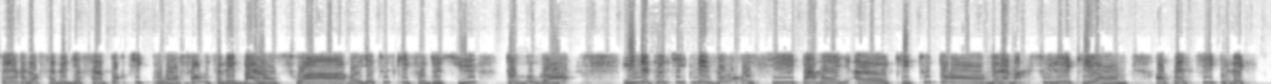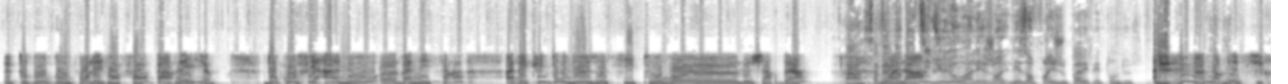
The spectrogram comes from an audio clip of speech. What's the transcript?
faire. Alors ça veut dire c'est un portique pour enfants, vous savez balançoire, euh, il y a tout ce qu'il faut dessus, toboggan, une petite maison aussi pareil euh, qui est tout en de la marque Soulet qui est en, en plastique avec le toboggan pour les enfants, pareil. Donc on fait un lot, euh, Vanessa, avec une tondeuse aussi pour euh, le jardin. Ah, ça fait Voilà. pas partie du lot, hein. les, gens, les enfants ils jouent pas avec les tondeuses. non, non, bien sûr.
